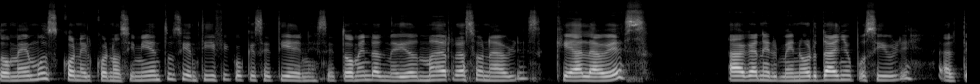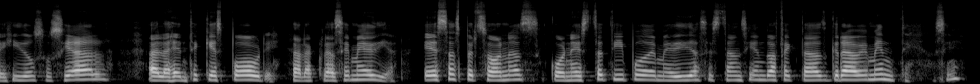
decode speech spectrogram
tomemos con el conocimiento científico que se tiene, se tomen las medidas más razonables que a la vez hagan el menor daño posible al tejido social, a la gente que es pobre, a la clase media. Esas personas con este tipo de medidas están siendo afectadas gravemente, ¿sí?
